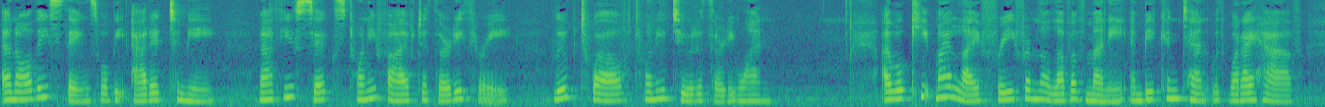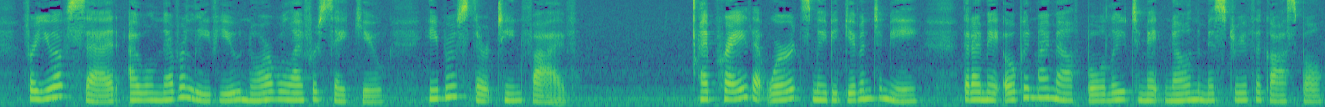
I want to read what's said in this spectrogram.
and all these things will be added to me. Matthew 6, 25 to 33, Luke 12, 22 to 31. I will keep my life free from the love of money and be content with what I have. For you have said, I will never leave you, nor will I forsake you. Hebrews 13, 5. I pray that words may be given to me, that I may open my mouth boldly to make known the mystery of the gospel.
